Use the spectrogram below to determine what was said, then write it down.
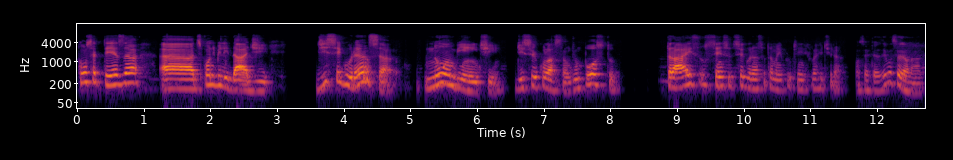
com certeza, a disponibilidade de segurança no ambiente de circulação de um posto traz o senso de segurança também para o cliente que vai retirar. Com certeza. E você, Leonardo?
